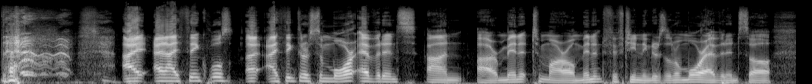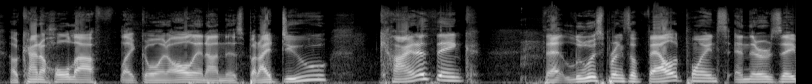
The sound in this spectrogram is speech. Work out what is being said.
I and I think we'll. s- I, I think there's some more evidence on our minute tomorrow, minute fifteen. I think there's a little more evidence, so I'll, I'll kind of hold off, like going all in on this. But I do kind of think that Lewis brings up valid points, and there's a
